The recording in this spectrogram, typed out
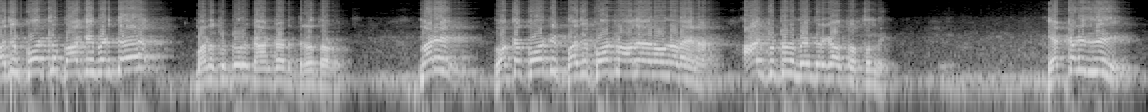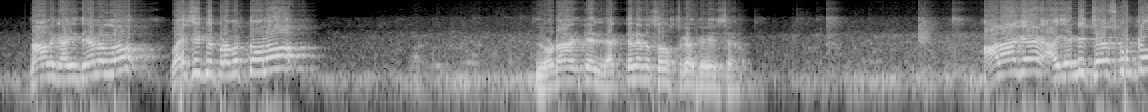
పది కోట్లు బాకీ పెడితే మన చుట్టూరు కాంట్రాక్టర్ తిరుగుతాడు. మరి ఒక కోటి పది కోట్ల ఆదాయంలో ఉన్నాడు ఆయన. ఆయన చుట్టూరు మేము తిరగాల్సి వస్తుంది. ఎక్కడిది? నాలుగు ఐదేళ్ళలో వైసీపీ ప్రభుత్వంలో నుడా అంటే లెక్కలేని సంస్థగా చేశారు. అలాగే అవన్నీ చేసుకుంటూ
